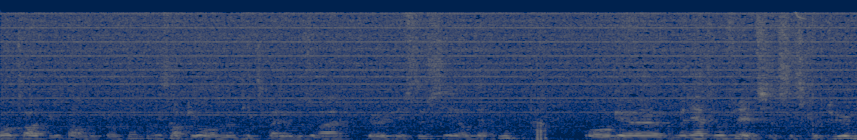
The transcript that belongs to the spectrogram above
å ta et litt annet utgangspunkt. Vi snakker jo om en tidsperiode som er før Kristus i realiteten. Ja. Og, men jeg tror frelseskulturen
